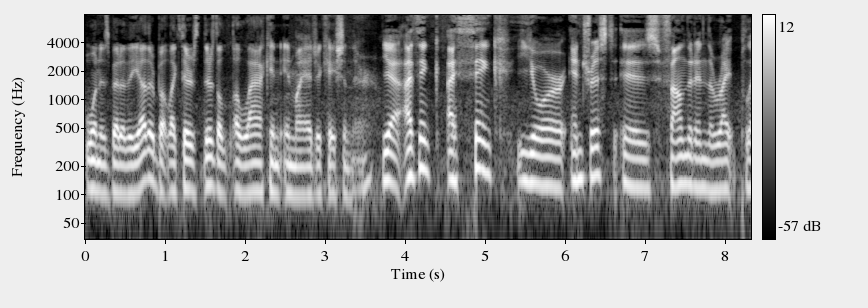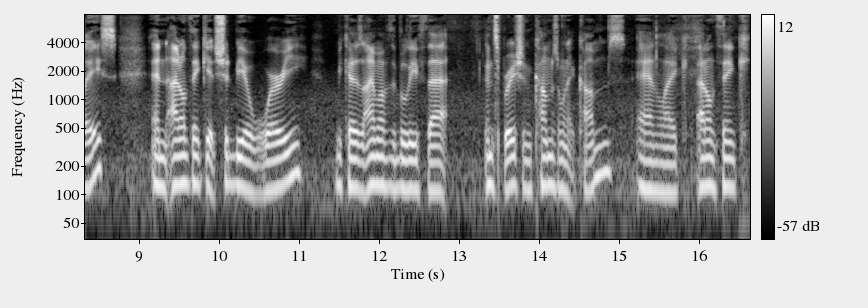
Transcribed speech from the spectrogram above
one is better than the other, but like there's there's a, a lack in, in my education there. Yeah, I think I think your interest is founded in the right place, and I don't think it should be a worry because I'm of the belief that inspiration comes when it comes, and like I don't think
